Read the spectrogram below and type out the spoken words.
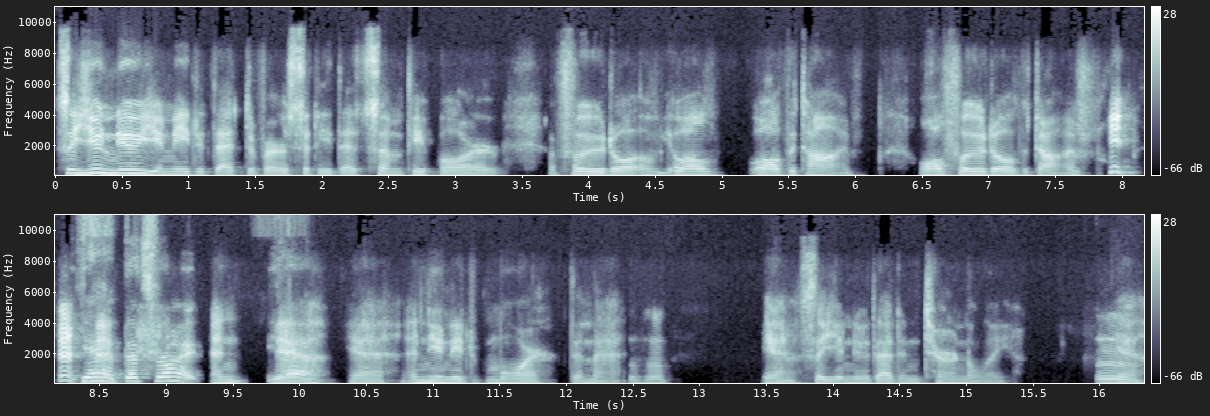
So you knew you needed that diversity that some people are food all, all all the time, all food all the time. yeah, that's right. And yeah, yeah, yeah. and you needed more than that. Mhm. Yeah, so you knew that internally. Mm. Yeah.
